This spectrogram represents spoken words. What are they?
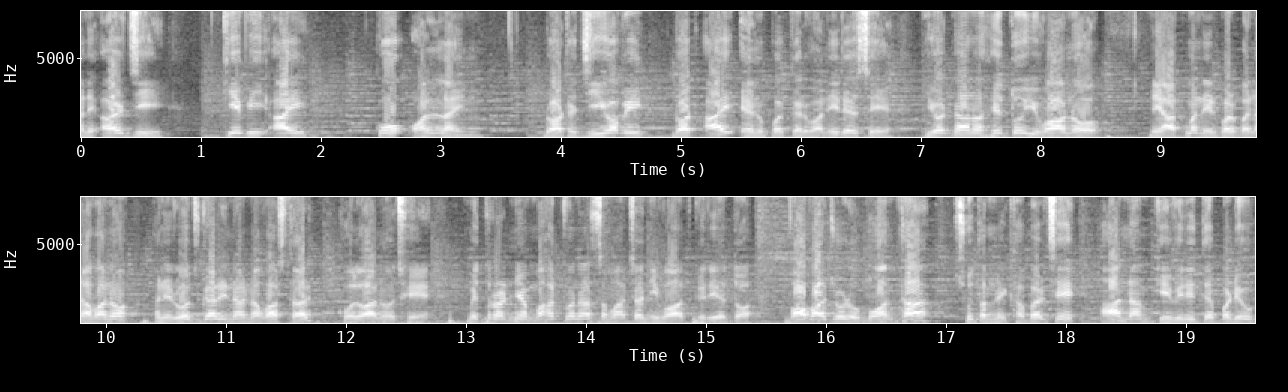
અને અરજી KVI co online dot GOV dot I N ઉપર કરવાની રહેશે. યોજનાનો હેતુ યુવાનો ને આત્મનિર્ભર બનાવવાનો અને રોજગારીના નવા સ્તર ખોલવાનો છે. મિત્રો અન્ય મહત્વના સમાચારની વાત કરીએ તો વાવાઝોડું મોન્થા શું તમને ખબર છે? આ નામ કેવી રીતે પડ્યું?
